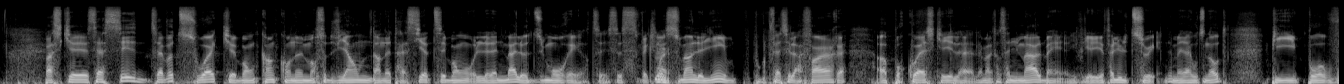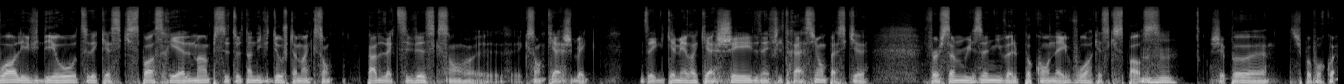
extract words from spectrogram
Parce que ça, c'est- ça va de soi que bon, quand on a un morceau de viande dans notre assiette, c'est bon, l'animal a dû mourir. tu sais. C'est- c'est- Fait que là, Ouais. souvent le lien est beaucoup plus facile à faire. Ah, pourquoi est-ce a la, la maltraitance animale? Ben, il, a fallu le tuer de manière ou d'une autre. Puis pour voir les vidéos, de qu'est-ce qui se passe réellement, puis c'est tout le temps des vidéos justement qui sont par des activistes qui sont euh, qui sont cachés. ben, des caméras cachées, des infiltrations parce que for some reason ils veulent pas qu'on aille voir qu'est-ce qui se passe. Mhm. Je sais pas, euh, je sais pas pourquoi.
